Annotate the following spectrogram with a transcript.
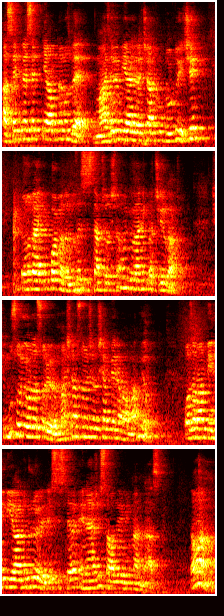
Ha, set reset yaptığımız ve malzeme bir yerlere çarpıp durduğu için onu belki koymadığımızda sistem çalıştı ama güvenlik açığı var. Şimdi bu soruyu orada soruyorum. Baştan sona çalışan bir eleman var mı? Yok. O zaman benim bir yardımcı röleyle sisteme enerji sağlayabilmem lazım. Tamam mı?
